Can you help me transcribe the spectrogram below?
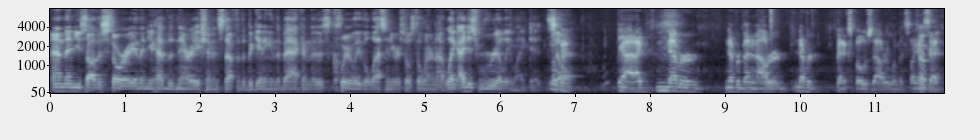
and then you saw the story, and then you had the narration and stuff at the beginning and the back, and there was clearly the lesson you were supposed to learn. Like I just really liked it. So, Okay. Yeah, I've never never been an outer never been exposed to outer limits. Like I said,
